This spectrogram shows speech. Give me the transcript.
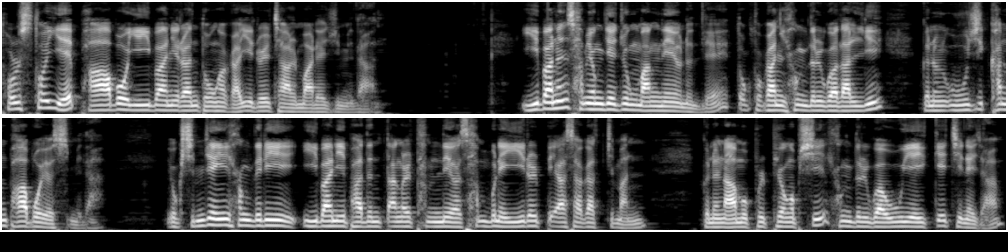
톨스토이의 바보 이반이란 동화가 이를 잘 말해줍니다. 이반은 삼형제 중 막내였는데 똑똑한 형들과 달리 그는 우직한 바보였습니다. 욕심쟁이 형들이 이반이 받은 땅을 탐내어 3분의 2를 빼앗아 갔지만 그는 아무 불평 없이 형들과 우애 있게 지내자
